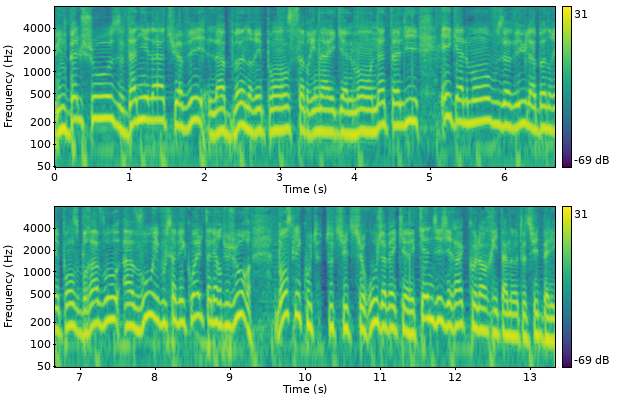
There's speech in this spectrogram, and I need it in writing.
une belle chose. Daniela, tu avais la bonne réponse. Sabrina également. Nathalie également. Vous avez eu la bonne réponse. Bravo à vous. Et vous savez quoi, le l'air du jour? Bon, on se l'écoute tout de suite sur Rouge avec euh, Kenji Girac, Color Ritano. Tout de suite, belle écoute.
